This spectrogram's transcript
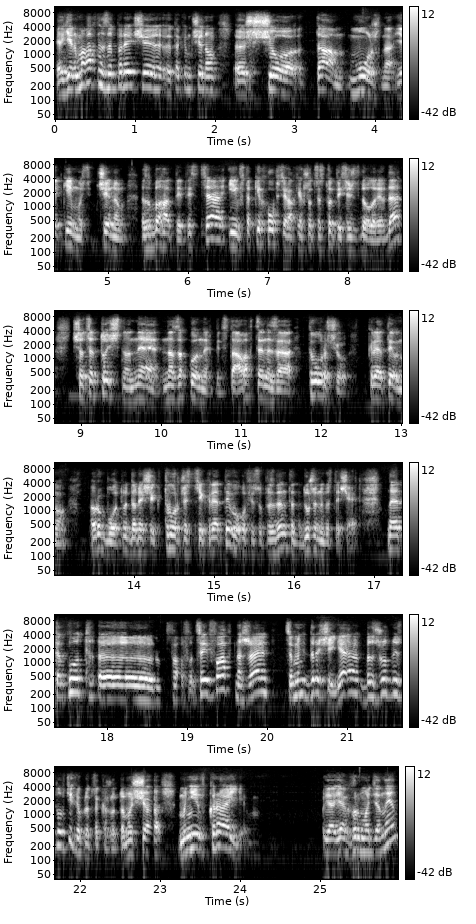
Е, Єрмак не заперечує е, таким чином, е, що там можна якимось чином збагатитися, і в таких обсягах, якщо це 100 тисяч доларів, да, що це точно не на законних підставах, це не за творчу креативну роботу. До речі, творчості креативу офісу президента дуже не вистачає. Е, Так, от е, цей факт, на жаль, це мені до речі, я без жодної зловтіхи про це кажу, тому що мені вкрай я як громадянин,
